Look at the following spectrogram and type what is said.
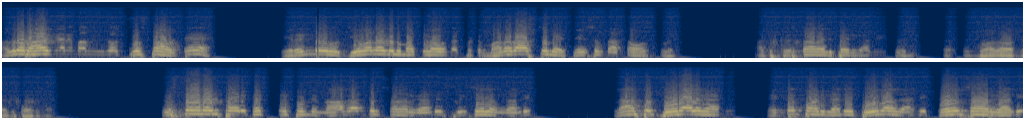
అందులో భాగంగానే మనం ఈరోజు చూస్తా ఉంటే ఈ రెండు జీవనదుల మధ్యలో ఉన్నటువంటి మన రాష్ట్రమే దేశం దాకా వస్తుంది. అటు కృష్ణానది పేరు కానీ ఇటు గోదావరి నది పేరు కానీ. కృష్ణానది పేరు కట్టినటువంటి నాగార్జున సాగర్ కానీ శ్రీశైలం కానీ లేకపోతే దూరాలు కానీ నెట్టెప్పాడు కానీ భీమా కానీ కోయల్ సాగర్ కానీ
